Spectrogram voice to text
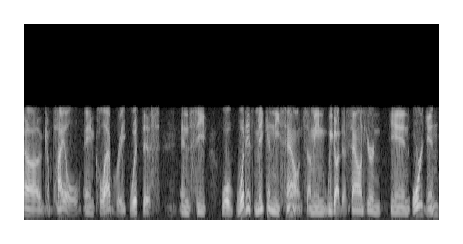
uh, compile and collaborate with this and see well what is making these sounds. I mean, we got a sound here in, in Oregon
